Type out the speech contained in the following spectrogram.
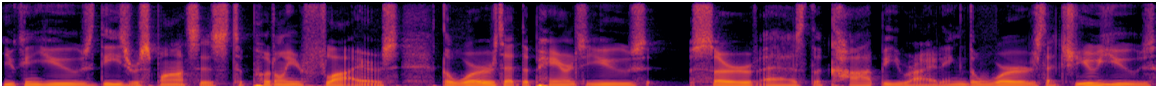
you can use these responses to put on your flyers. The words that the parents use serve as the copywriting, the words that you use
